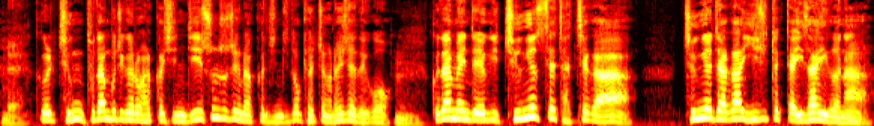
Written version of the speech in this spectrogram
네. 그걸 증 부담부 증여로 할 것인지 순수 증여로 할 것인지도 결정을 하셔야 되고 음. 그다음에 이제 여기 증여세 자체가 증여자가 2주택자 이상이거나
